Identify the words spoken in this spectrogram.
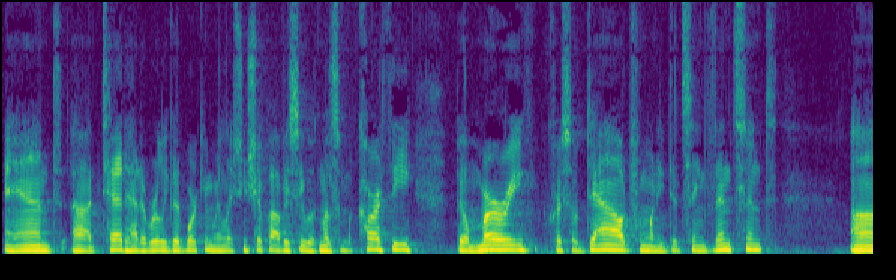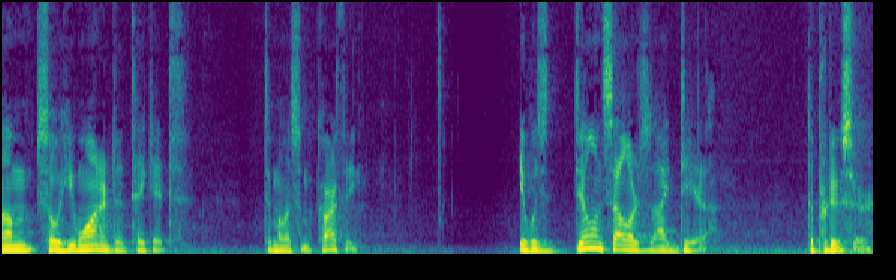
And uh, Ted had a really good working relationship, obviously, with Melissa McCarthy, Bill Murray, Chris O'Dowd from when he did St. Vincent. Um, so he wanted to take it to Melissa McCarthy. It was Dylan Sellers' idea, the producer,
